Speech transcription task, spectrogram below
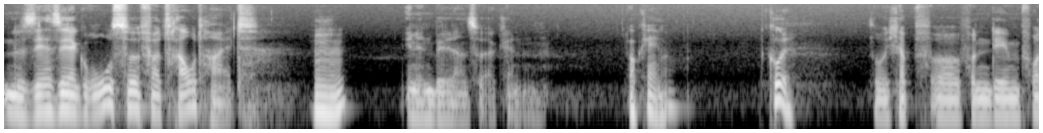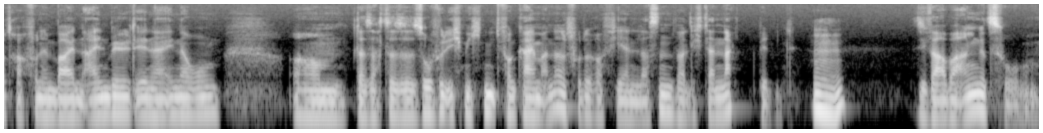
eine sehr, sehr große Vertrautheit Mhm. in den Bildern zu erkennen. Okay. Cool. So, ich habe äh, von dem Vortrag von den beiden ein Bild in Erinnerung. Ähm, da sagte sie, so würde ich mich nie von keinem anderen fotografieren lassen, weil ich dann nackt bin. Mhm. Sie war aber angezogen.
